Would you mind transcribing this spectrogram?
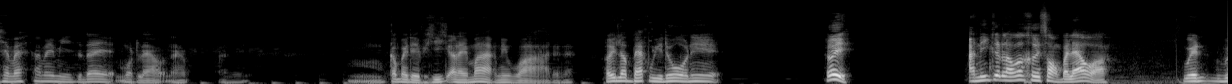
ใช่ไหม ถ้าไม่มีจะได้หมดแล้วนะครับ อันนี้ก็ไม่ได้พีคอะไรมากนี่หว่าเดี๋ยวนะ เฮ้ย แล้วแบ็กวีโดนี่ เฮ้ย อันนี้ก็เราก็เคยส่องไปแล้วเหรอ เวนเว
